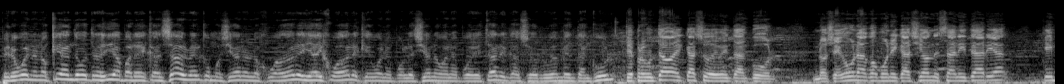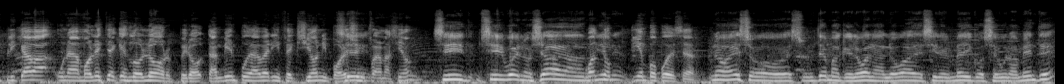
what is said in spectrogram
pero bueno, nos quedan dos o tres días para descansar, ver cómo llegaron los jugadores. Y hay jugadores que, bueno, por lesión no van a poder estar. El caso de Rubén Bentancur. Te preguntaba el caso de Bentancur. Nos llegó una comunicación de sanitaria que implicaba una molestia que es dolor, pero también puede haber infección y por Sí. eso inflamación. Sí, sí, bueno, ya. ¿Cuánto viene- tiempo puede ser? No, eso es un tema que lo, van a, lo va a decir el médico seguramente.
